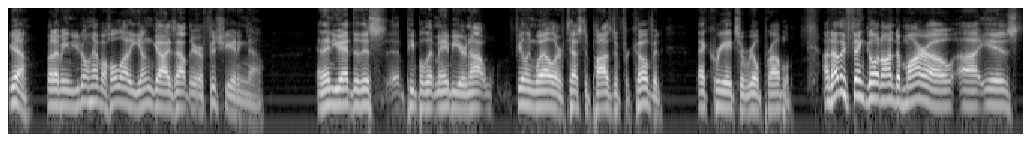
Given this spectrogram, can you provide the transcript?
Yeah, but I mean, you don't have a whole lot of young guys out there officiating now. And then you add to this uh, people that maybe are not feeling well or have tested positive for COVID. That creates a real problem. Another thing going on tomorrow uh, is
